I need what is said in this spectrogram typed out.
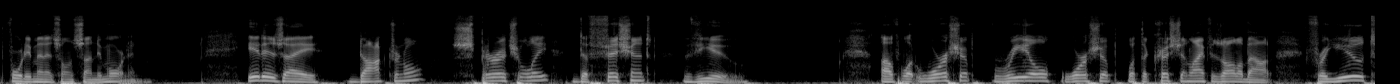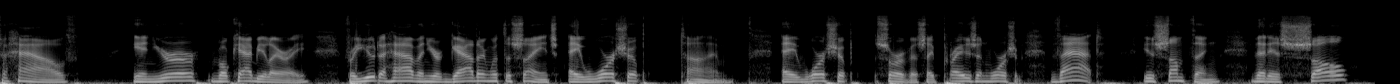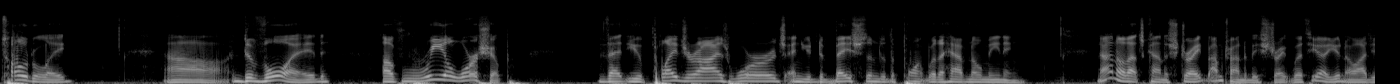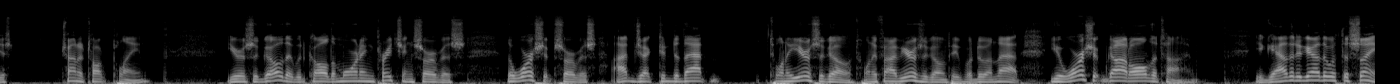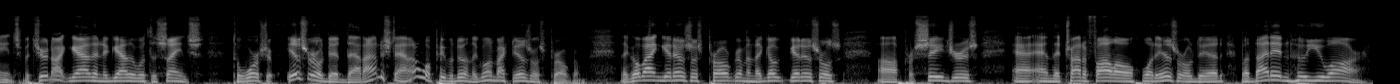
40 minutes on Sunday morning. It is a doctrinal, spiritually deficient view of what worship, real worship, what the Christian life is all about, for you to have in your vocabulary for you to have in your gathering with the saints a worship time, a worship service, a praise and worship. That is something that is so totally uh, devoid of real worship that you plagiarize words and you debase them to the point where they have no meaning. Now, I know that's kind of straight, but I'm trying to be straight with you. You know, I just trying to talk plain. Years ago, they would call the morning preaching service the worship service. I objected to that 20 years ago, 25 years ago, when people were doing that. You worship God all the time. You gather together with the saints, but you're not gathering together with the saints to worship. Israel did that. I understand. I don't know what people are doing. They're going back to Israel's program. They go back and get Israel's program, and they go get Israel's uh, procedures, and, and they try to follow what Israel did, but that isn't who you are.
